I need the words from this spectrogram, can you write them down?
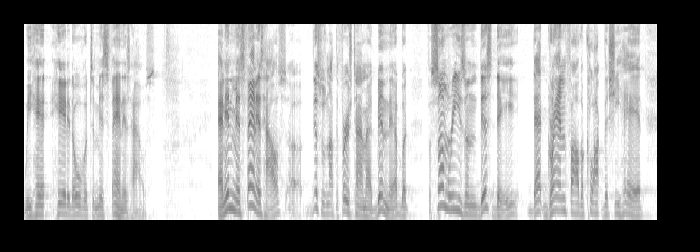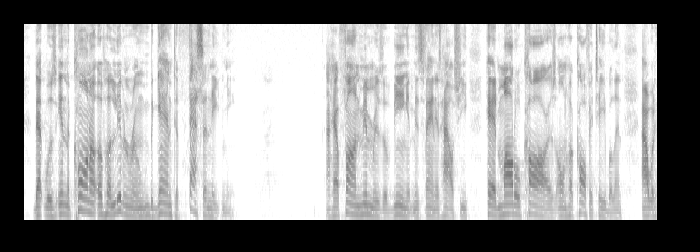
We headed over to Miss Fanny's house. And in Miss Fanny's house, uh, this was not the first time I'd been there, but for some reason this day, that grandfather clock that she had that was in the corner of her living room began to fascinate me. I have fond memories of being at Miss Fanny's house. She had model cars on her coffee table, and I would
